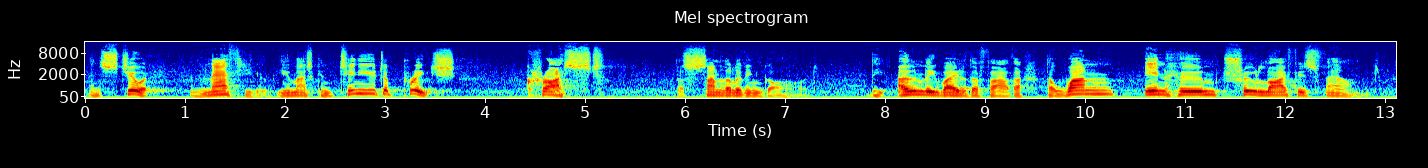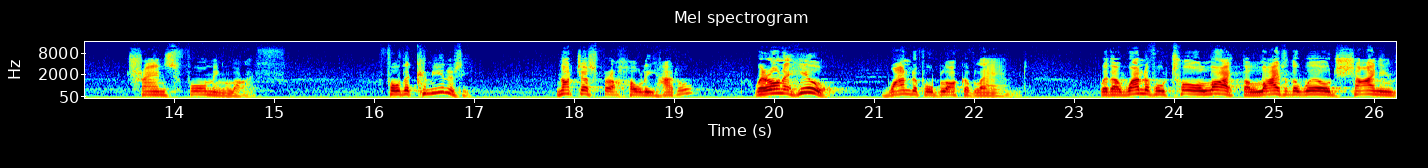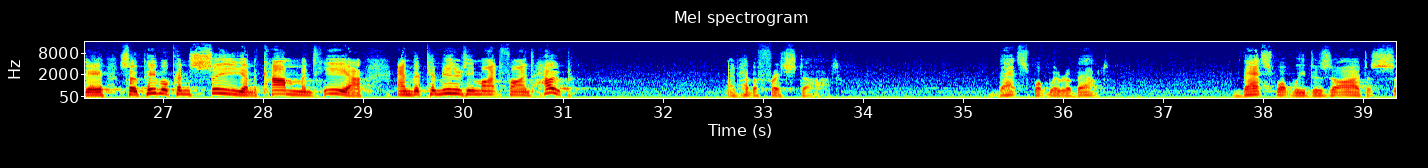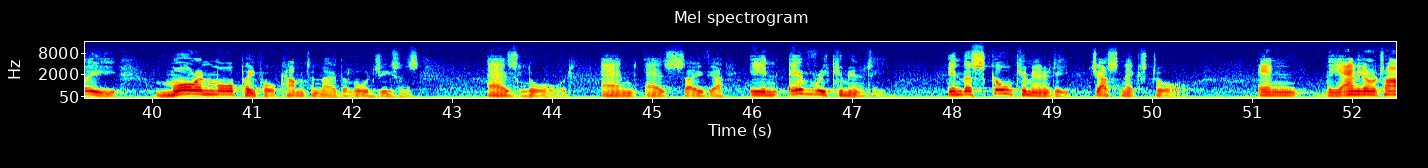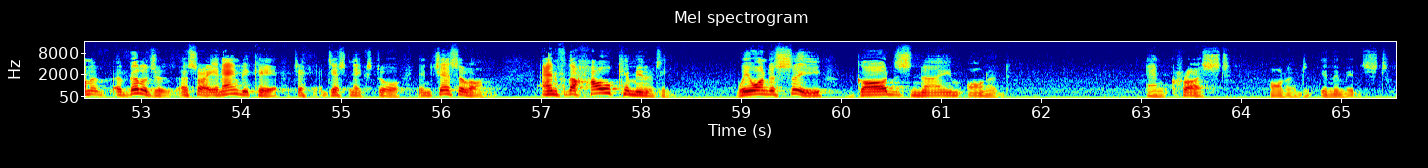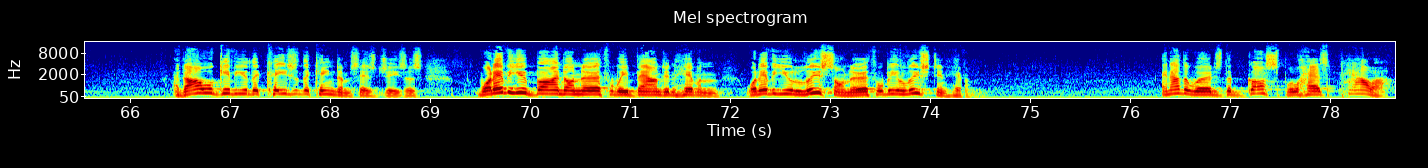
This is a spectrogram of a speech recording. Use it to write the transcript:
And Stuart and Matthew, you must continue to preach Christ, the Son of the living God, the only way to the Father, the one in whom true life is found, transforming life for the community, not just for a holy huddle. We're on a hill, wonderful block of land with a wonderful tall light, the light of the world shining there, so people can see and come and hear, and the community might find hope and have a fresh start. That's what we're about. That's what we desire to see more and more people come to know the Lord Jesus as Lord and as Saviour in every community, in the school community just next door, in the Anglican retirement villages, uh, sorry, in Anglicare, just next door, in Chesalon, and for the whole community. We want to see God's name honoured and Christ honoured in the midst. And I will give you the keys of the kingdom, says Jesus. Whatever you bind on earth will be bound in heaven. Whatever you loose on earth will be loosed in heaven. In other words, the gospel has power.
